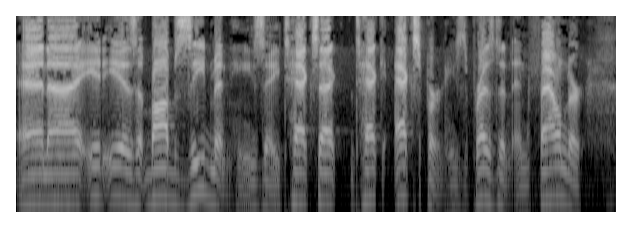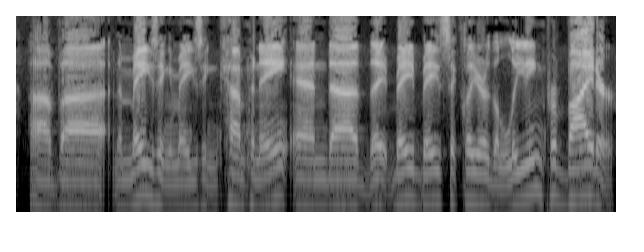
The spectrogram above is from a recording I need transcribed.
And uh, it is Bob Zeidman. He's a tech, tech expert. He's the president and founder of uh, an amazing, amazing company. And uh, they, they basically are the leading provider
